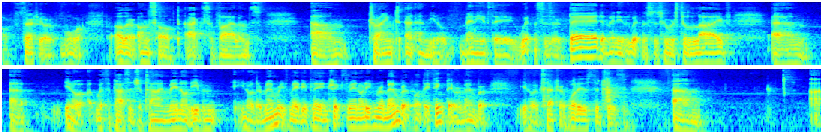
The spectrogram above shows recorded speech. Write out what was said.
or thirty or more other unsolved acts of violence. Um, trying to, and, and, you know, many of the witnesses are dead, and many of the witnesses who are still alive, um, uh, you know, with the passage of time, may not even, you know, their memories may be playing tricks. They may not even remember what they think they remember, you know, etc. What is the truth? Um, uh,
